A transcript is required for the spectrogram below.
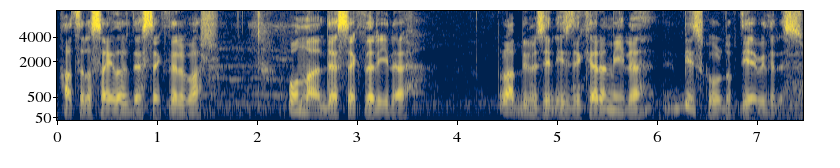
hatırı sayılır destekleri var. Onların destekleriyle, Rabbimizin izni keremiyle biz kurduk diyebiliriz.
